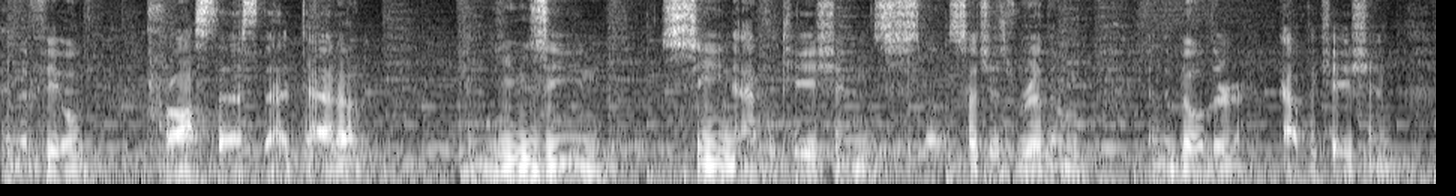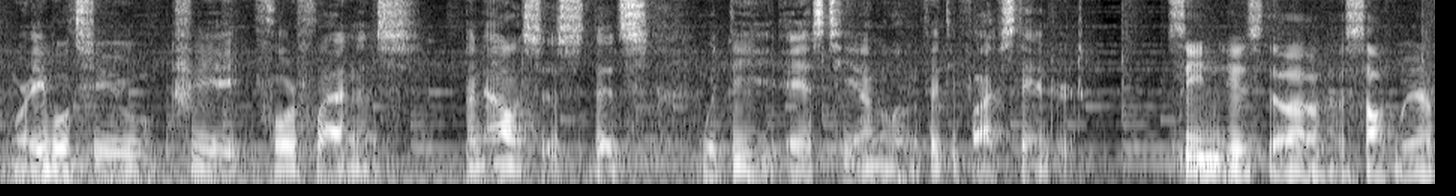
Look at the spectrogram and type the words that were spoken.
in the field, process that data, and using scene applications uh, such as Rithm and the Builder application, we're able to create floor flatness analysis that's with the ASTM 1155 standard. Scene is the software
